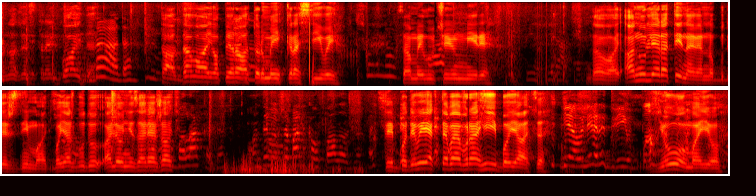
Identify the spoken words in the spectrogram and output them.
У нас же стрельба йде. Да, да. Так, давай, оператор мій красивий. Самий лучший в мірі. Давай. А ну, Лера, ти, мабуть, будеш знімати, бо я ж буду Альоні заряджати. Он диви, вже банка впала одна. Ти подиви, як тебе враги бояться. Ні, у Лєри дві впала. Йо-моє.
